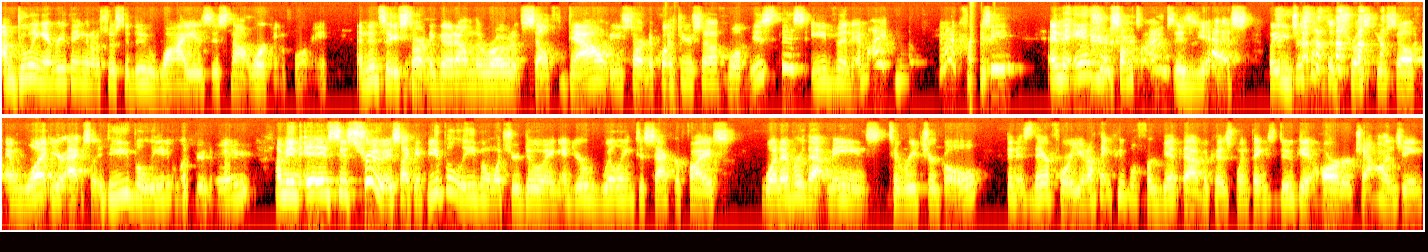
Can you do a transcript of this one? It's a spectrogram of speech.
I'm doing everything that I'm supposed to do. Why is this not working for me? And then so you start to go down the road of self doubt. You start to question yourself. Well, is this even? Am I am I crazy? And the answer sometimes is yes. But you just have to trust yourself and what you're actually. Do you believe in what you're doing? I mean, it's it's true. It's like if you believe in what you're doing and you're willing to sacrifice whatever that means to reach your goal, then it's there for you. And I think people forget that because when things do get hard or challenging,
